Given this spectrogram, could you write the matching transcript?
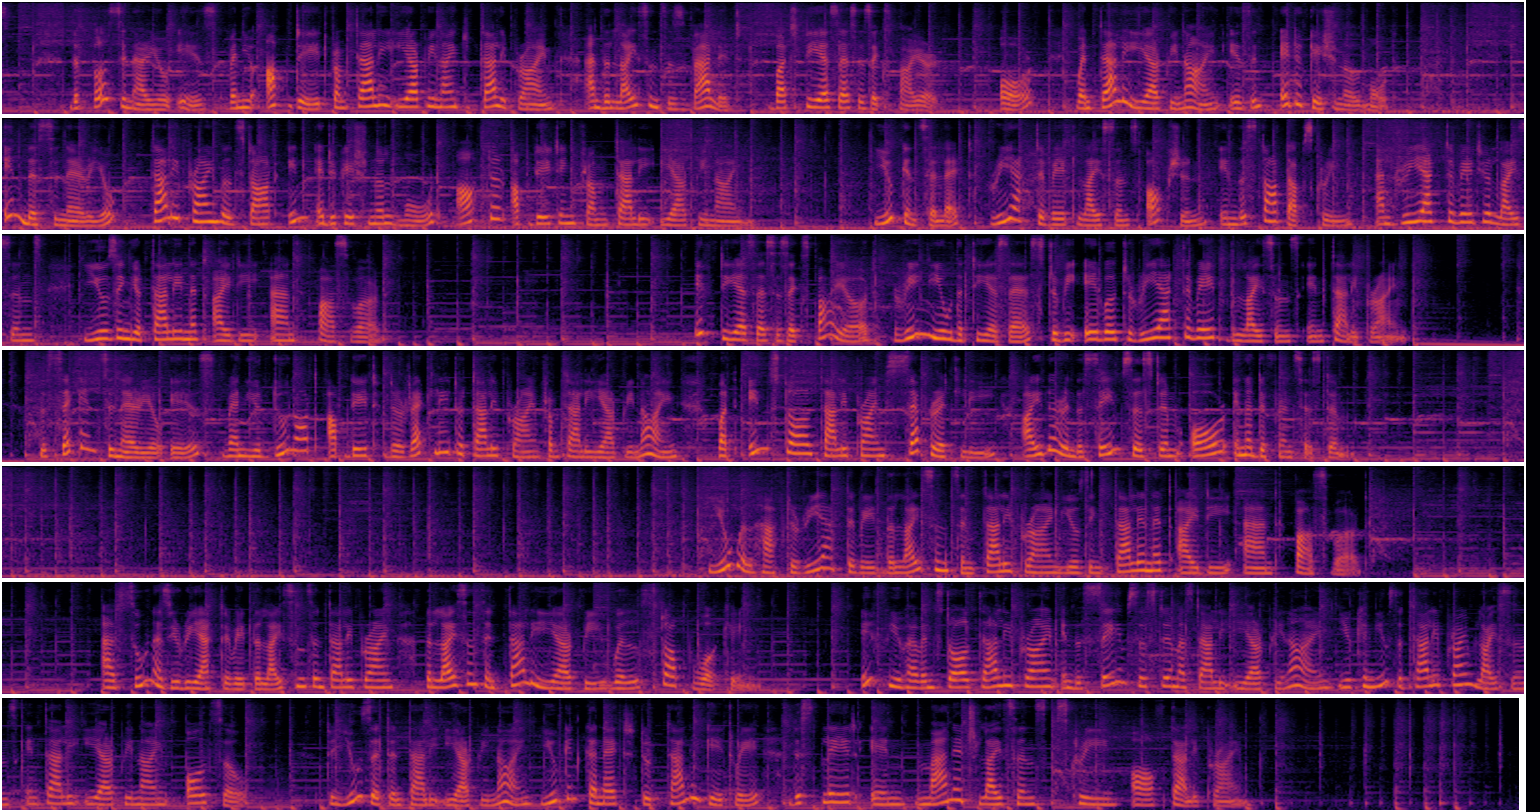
The first scenario is when you update from Tally ERP9 to Tally Prime and the license is valid but TSS is expired, or when Tally ERP9 is in educational mode. In this scenario, Tally Prime will start in educational mode after updating from Tally ERP9. You can select Reactivate License option in the Startup screen and reactivate your license using your TallyNet ID and password. If TSS is expired, renew the TSS to be able to reactivate the license in TallyPrime. The second scenario is when you do not update directly to TallyPrime from Tally ERP9 but install TallyPrime separately either in the same system or in a different system. You will have to reactivate the license in TallyPrime using TallyNet ID and password. As soon as you reactivate the license in TallyPrime, the license in Tally ERP will stop working. If you have installed TallyPrime in the same system as Tally ERP9, you can use the TallyPrime license in Tally ERP9 also. To use it in Tally ERP9, you can connect to Tally Gateway displayed in Manage License screen of TallyPrime.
